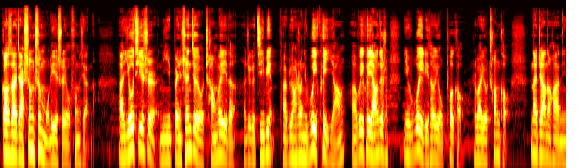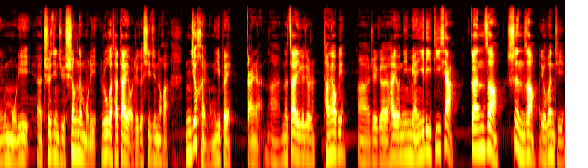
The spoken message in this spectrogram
告诉大家生吃牡蛎是有风险的啊，尤其是你本身就有肠胃的这个疾病啊，比方说你胃溃疡啊，胃溃疡就是你胃里头有破口是吧，有创口。那这样的话，你那个牡蛎，呃，吃进去生的牡蛎，如果它带有这个细菌的话，你就很容易被感染啊。那再一个就是糖尿病啊，这个还有你免疫力低下，肝脏、肾脏有问题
